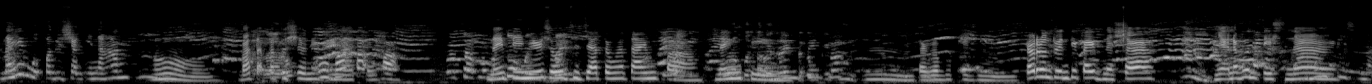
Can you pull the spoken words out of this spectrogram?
nahimo pa gyud siyang inahan. Oh, bata pa to siya ni Oh, bata pa. Bata pa man to, 19 may- years old si Chato nga time pa. 19. Hmm, taga Bukid ni. Karon 25 na siya. Nya nabuntis na. Buntis na.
